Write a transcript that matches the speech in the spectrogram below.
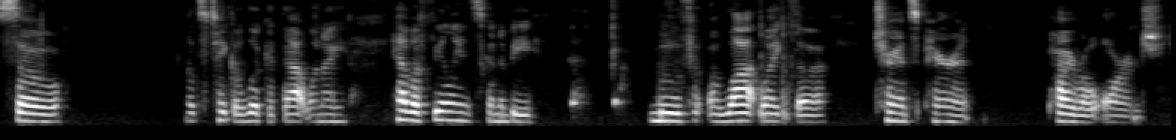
So let's take a look at that one. I have a feeling it's going to be move a lot like the transparent Pyrrole Orange.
